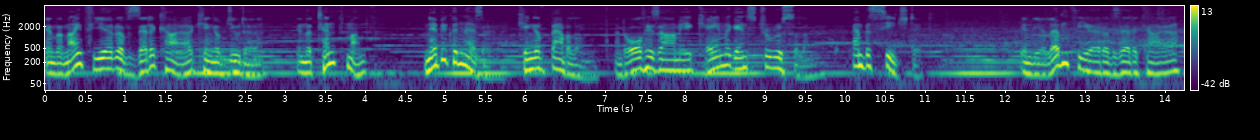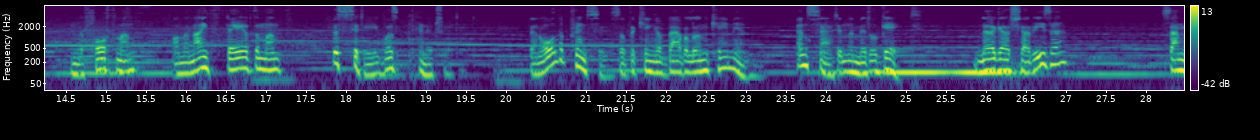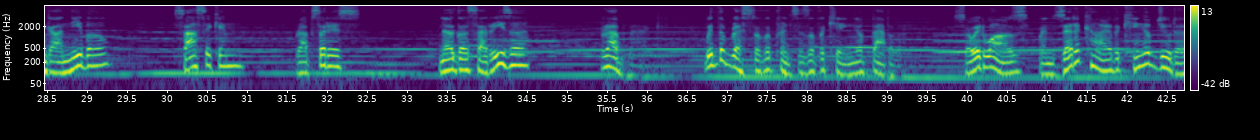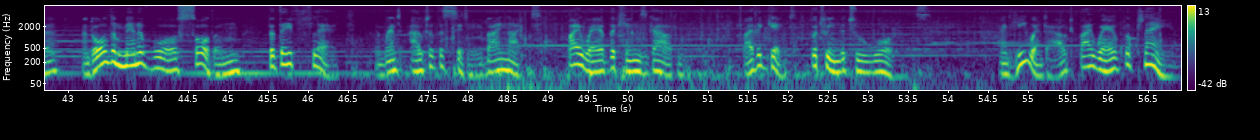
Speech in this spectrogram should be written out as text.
In the ninth year of Zedekiah, king of Judah, in the tenth month, Nebuchadnezzar, king of Babylon, and all his army came against Jerusalem and besieged it. In the eleventh year of Zedekiah, in the fourth month, on the ninth day of the month, the city was penetrated. Then all the princes of the king of Babylon came in and sat in the middle gate. Nergal-Sharezer, Samgar-Nebo, Sarsechim, Rabsaris, Nergal-Sharezer, Rabmag, with the rest of the princes of the king of Babylon. So it was, when Zedekiah the king of Judah and all the men of war saw them, that they fled and went out of the city by night, by way of the king's garden, by the gate between the two walls. And he went out by way of the plain.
